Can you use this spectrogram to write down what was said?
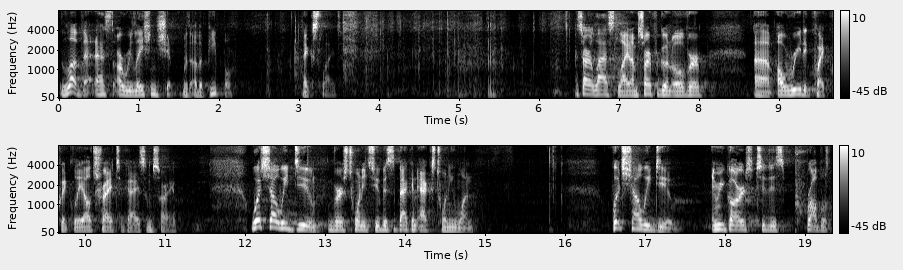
Love, that, that's our relationship with other people. Next slide. It's our last slide. I'm sorry for going over. Uh, I'll read it quite quickly. I'll try to, guys. I'm sorry. What shall we do? Verse 22. This is back in Acts 21. What shall we do in regards to this problem?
